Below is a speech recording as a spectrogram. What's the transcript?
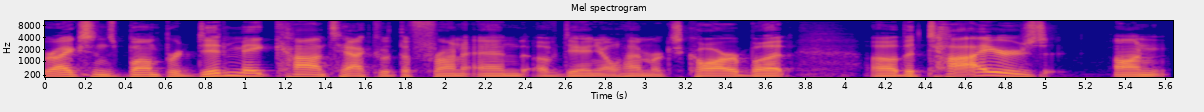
Gragson's bumper did make contact with the front end of Daniel Hemric's car, but uh, the tires on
